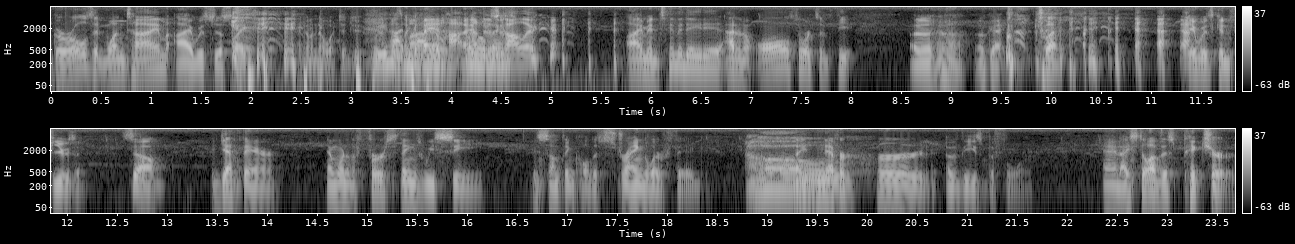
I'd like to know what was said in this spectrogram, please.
girls at one time, I was just like, I don't know what to do. Were you hot Like, My I man button? don't- hot I under just- the collar. I'm intimidated. I don't know all sorts of. Fe- uh, okay, but it was confusing. So we get there, and one of the first things we see is something called a strangler fig. oh. I'd never heard of these before. And I still have this picture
